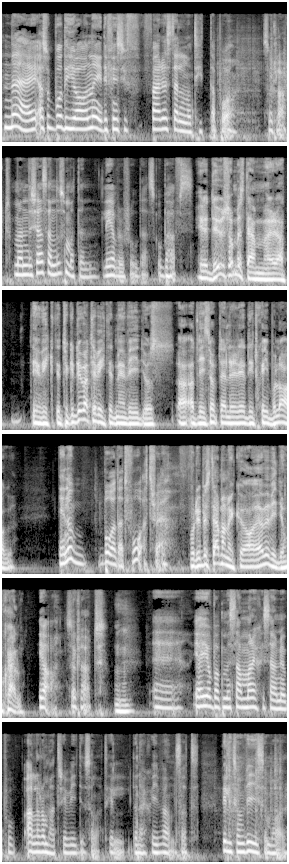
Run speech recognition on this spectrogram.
Nej, alltså både ja och nej. Det finns ju färre ställen att titta på såklart. Men det känns ändå som att den lever och frodas och behövs. Är det du som bestämmer att det är viktigt? Tycker du att det är viktigt med videos, ä, att visa upp det, eller är det ditt skivbolag? Det är nog båda två tror jag. Får du bestämma mycket ja, över videon själv? Ja, såklart. Eh, jag har jobbat med samma regissör nu på alla de här tre videosarna till den här skivan. Så att det är liksom vi som har...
